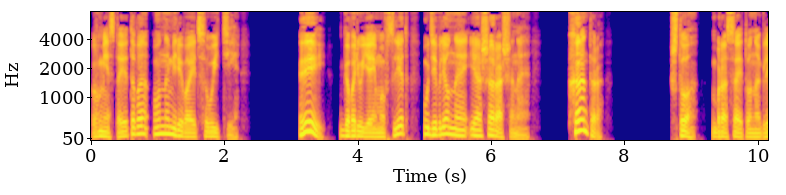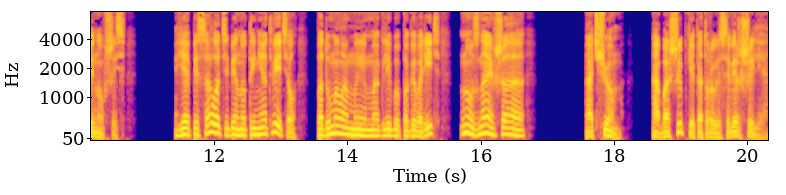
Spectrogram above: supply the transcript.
Вместо этого он намеревается уйти. «Эй!» — говорю я ему вслед, удивленная и ошарашенная. «Хантер, «Что?» — бросает он, оглянувшись. «Я писала тебе, но ты не ответил. Подумала, мы могли бы поговорить. Ну, знаешь, о...» «О чем? Об ошибке, которую совершили?»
